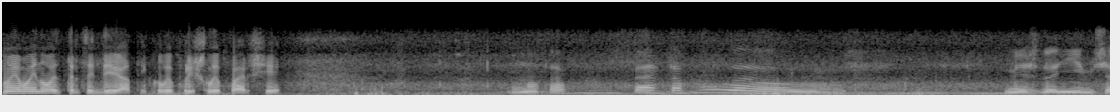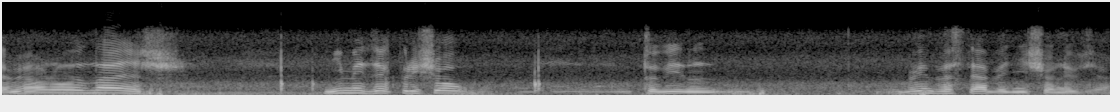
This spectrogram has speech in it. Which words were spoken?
Ну, я маю на увазі 39-й, коли прийшли перші. Ну так, так, так було між німцями. А ну, знаєш, німець як прийшов, то він, він без тебе нічого не взяв.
